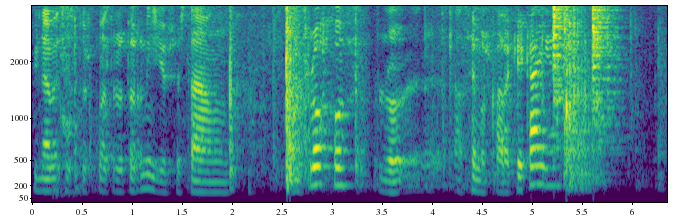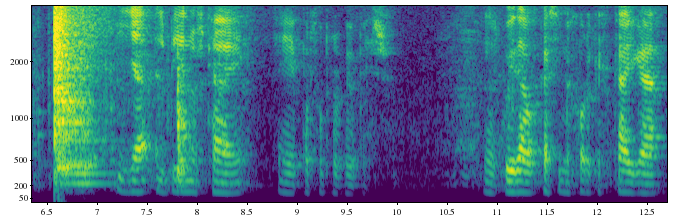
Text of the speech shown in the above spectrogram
y una vez estos cuatro tornillos están, están flojos, lo eh, hacemos para que caiga y ya el pie nos cae eh, por su propio peso. Tener cuidado, casi mejor que caiga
